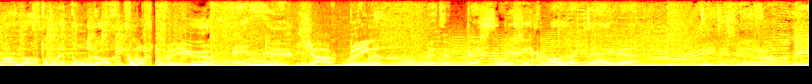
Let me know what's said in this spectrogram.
Maandag tot en met donderdag vanaf 2 uur. En nu. Jaap Brienen. Met de beste muziek aller tijden. Dit is Veronica.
